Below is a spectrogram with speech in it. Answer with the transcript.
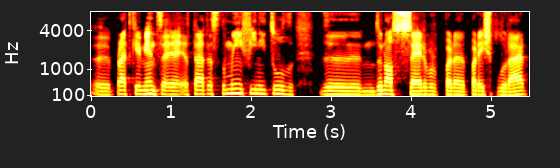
uh, praticamente uh, trata-se de uma infinitude de, do nosso cérebro para, para explorar.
